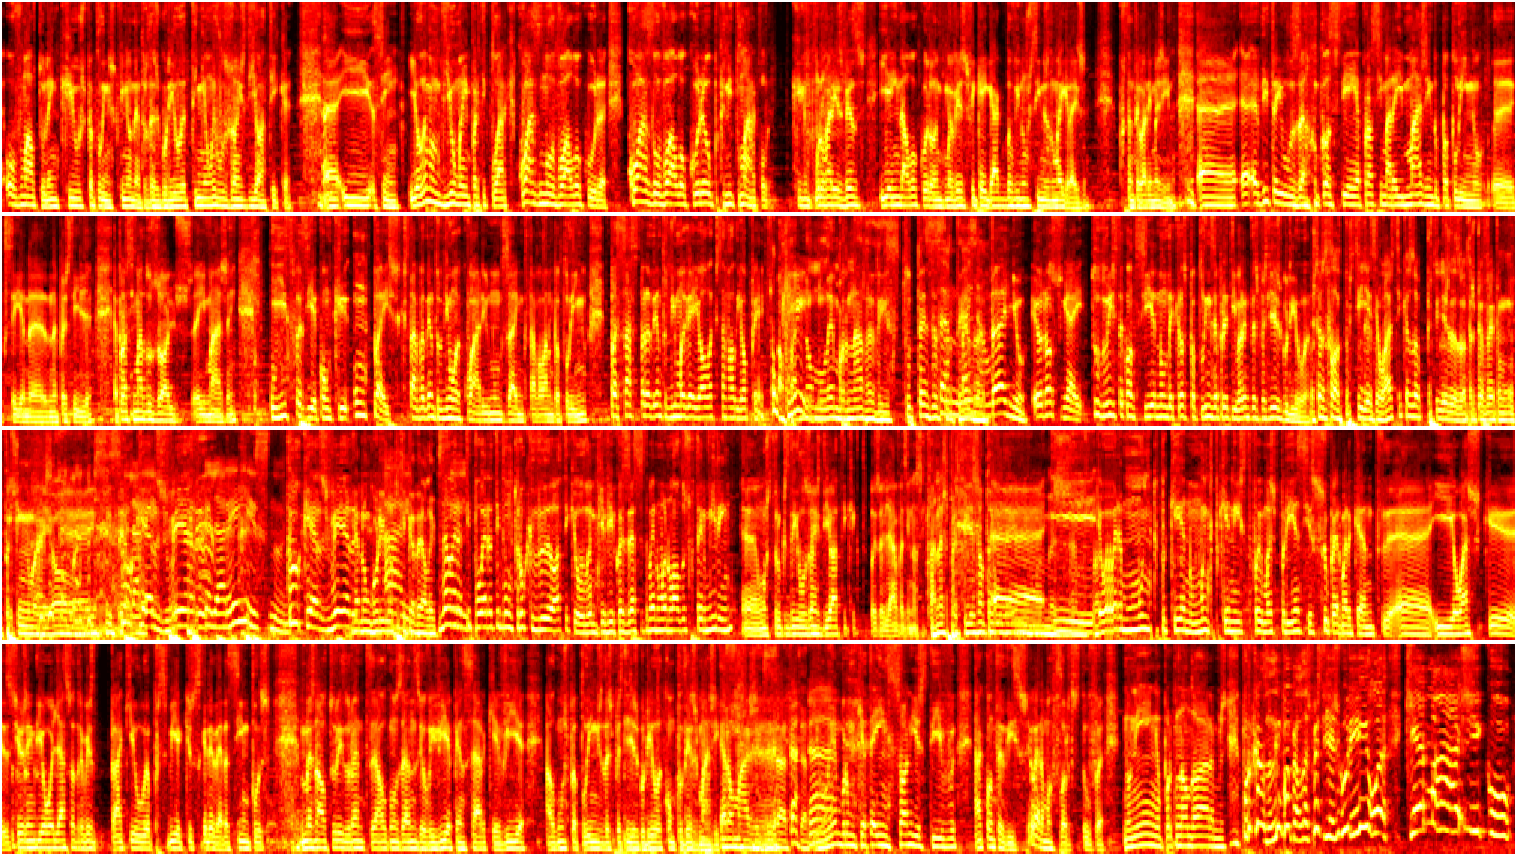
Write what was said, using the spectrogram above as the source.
houve uma altura em que os papelinhos que vinham dentro das gorila tinham ilusões de ótica. Eh, e sim, e eu lembro-me de uma em particular que quase me levou à loucura. Quase levou à loucura o pequenito Marco que por várias vezes ia ainda à loucura. Lembro que uma vez fiquei gago de ouvir uns sinos de uma igreja. Portanto, agora imagina. Ah, a, a dita ilusão consistia em aproximar a imagem do papelinho ah, que saía na, na pastilha, aproximar dos olhos a imagem, e isso fazia com que um peixe que estava dentro de um aquário, num desenho que estava lá no papelinho, passasse para dentro de uma gaiola que estava ali ao pé. Opa, não me lembro nada disso. Tu tens a Também certeza? não. Tenho, eu não sonhei. Tudo isto acontecia num daqueles papelinhos a preto e branco das pastilhas gorila. Mas estamos a falar de pastilhas elásticas ou pastilhas das outras para ver um peixinho numa gaiola? É, isso, isso Tu é. calhar queres Se ver? calhar é isso, Nuno. Tu queres ver? Era um gorila Ai. psicadélico. Não, era tipo, era tipo um truque de ótica. Eu lembro que havia coisas dessas também no manual do escoteiro Mirim. Eh, uns truques de ilusões de ótica que depois olhavas e não sei o quê. Pá, nas pastilhas não tenho Eh, ideia nenhuma, mas. e mas- eu era muito pequeno, muito pequeno, e isto foi uma experiência super marcante. eh, e eu acho que se hoje em dia eu olhasse outra vez para aquilo, eu percebia que o segredo era simples, mas na altura e durante alguns anos eu vivia a pensar que havia alguns papelinhos das pastilhas gorila com poderes mágicos. Eram mágicos, exato. exato. Eu Lembro-me que até insónias tive à conta disso. Eu era uma flor de estufa. No ninho, porque não dormes? Por causa de um papel das pastilhas gorila, que é mágico!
